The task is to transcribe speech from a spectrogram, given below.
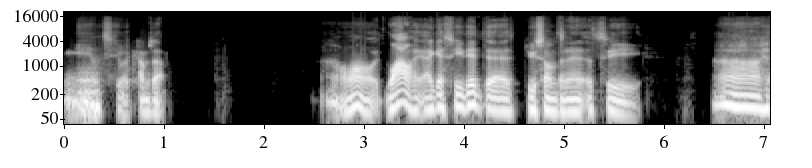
And let's see what comes up. Oh wow! I guess he did uh, do something. Let's see. Uh,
